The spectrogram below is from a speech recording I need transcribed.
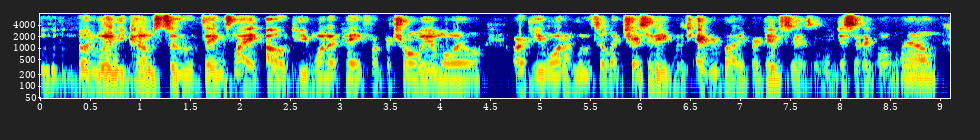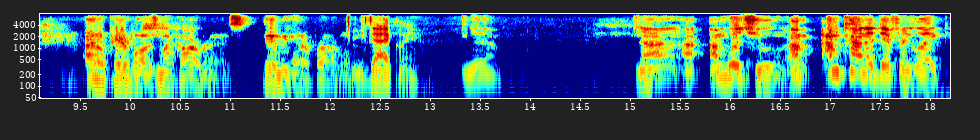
but when it comes to things like, oh, do you want to pay for petroleum oil or do you want to move to electricity, which everybody produces, and you just sit there going, well, I don't care as long as my car runs. Then we got a problem. Exactly. Yeah. Nah, I, I'm with you. I'm I'm kind of different. Like,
